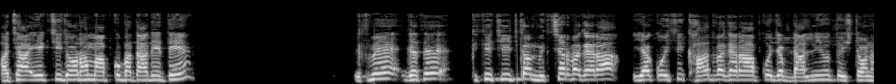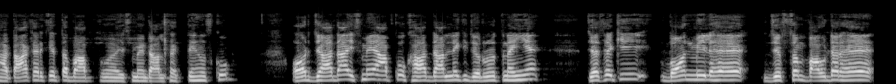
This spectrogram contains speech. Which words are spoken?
अच्छा एक चीज़ और हम आपको बता देते हैं। इसमें जैसे किसी चीज़ का मिक्सचर वगैरह या कोई सी खाद वगैरह आपको जब डालनी हो तो स्टोन हटा करके तब आप इसमें डाल सकते हैं उसको। और ज़्यादा इसमें आपको खाद डालने की ज़रूरत नहीं है। जैसे कि बॉन मिल है जिप्सम पाउडर है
